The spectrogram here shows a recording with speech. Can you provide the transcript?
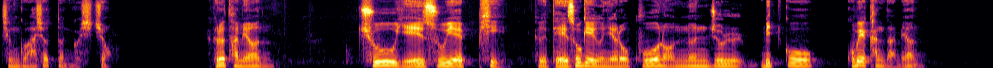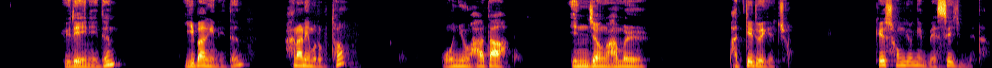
증거하셨던 것이죠. 그렇다면 주 예수의 피, 그 대속의 은혜로 구원 얻는 줄 믿고 고백한다면 유대인이든 이방인이든 하나님으로부터 온유하다 인정함을 받게 되겠죠. 그게 성경의 메시지입니다.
